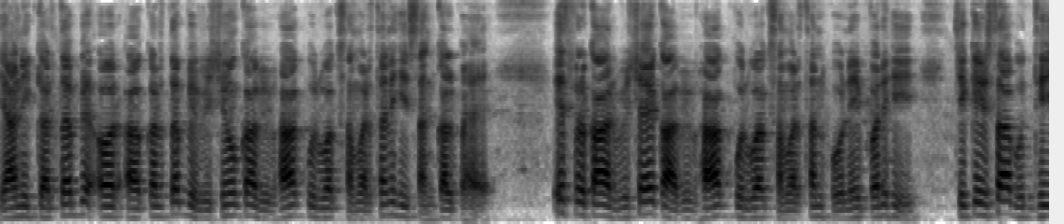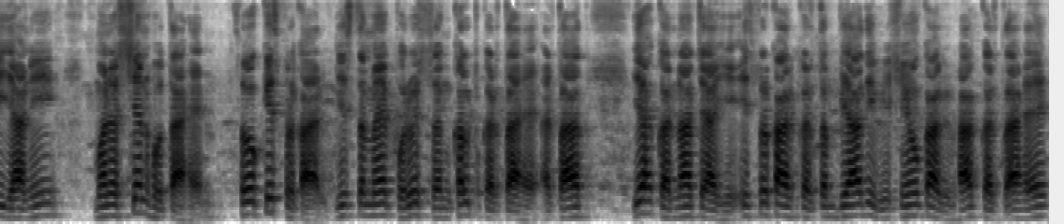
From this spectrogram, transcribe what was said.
यानी कर्तव्य और अकर्तव्य विषयों का विभाग पूर्वक समर्थन ही संकल्प है। इस प्रकार विषय का विभाग पूर्वक समर्थन होने पर ही चिकित्सा बुद्धि यानी मनुष्यन होता है। तो किस प्रकार? जिस समय पुरुष संकल्प करता है, अर्थात यह करना चाहिए। इस प्रकार कर्तव्यादि विषयों का विभाग करता है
